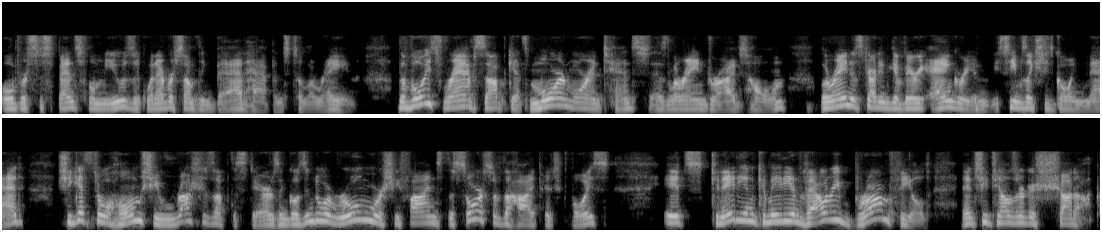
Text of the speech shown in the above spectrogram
over suspenseful music whenever something bad happens to Laraine. The voice ramps up, gets more and more intense as Laraine drives home. Laraine is starting to get very angry, and it seems like she's going mad. She gets to a home, she rushes up the stairs and goes into a room where she finds the source of the high pitched voice. It's Canadian comedian Valerie Bromfield, and she tells her to shut up.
